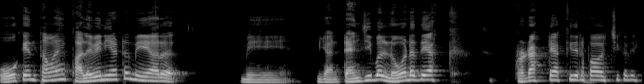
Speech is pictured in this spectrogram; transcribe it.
ඕකෙන් තමයි පලවෙනියට මේ අර මේ නිගන් ටැන්ජිබල් නොවන දෙයක් ප්‍රඩක්ටයක් ඉදිර පවච්චි කළේ.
